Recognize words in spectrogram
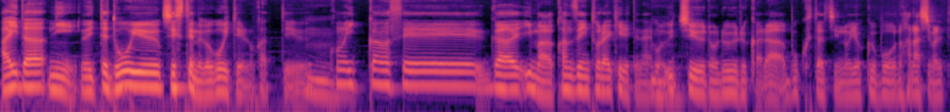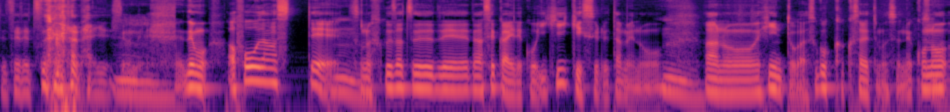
間に一体どういうシステムが動いているのかっていう、うん。この一貫性が今完全に捉えきれてない、うん。宇宙のルールから僕たちの欲望の話までって全然つながらないですよね。でもアフォーダンスって、うん。その複雑でな世界でこう生き生きするための,、うん。あのヒントがすごく隠されてますよね。この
